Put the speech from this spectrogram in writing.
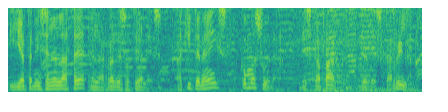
y ya tenéis el enlace en las redes sociales. Aquí tenéis cómo suena, Escapar, de Descarrila.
